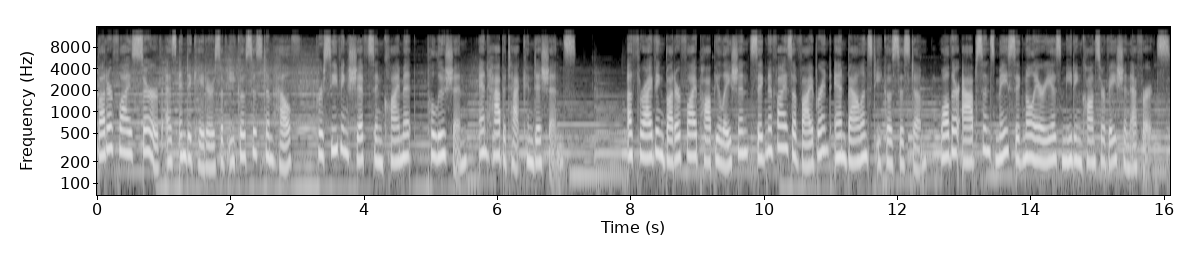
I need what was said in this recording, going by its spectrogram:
Butterflies serve as indicators of ecosystem health, perceiving shifts in climate, pollution, and habitat conditions. A thriving butterfly population signifies a vibrant and balanced ecosystem, while their absence may signal areas needing conservation efforts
